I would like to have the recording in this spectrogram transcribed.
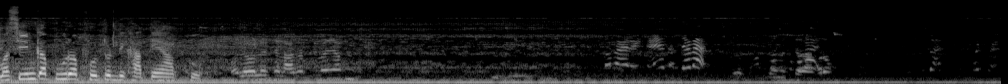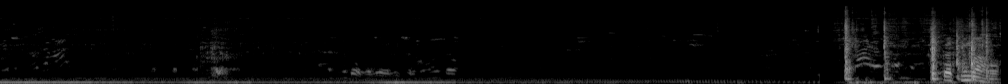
मशीन का पूरा फ़ोटो दिखाते हैं आपको। हो।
